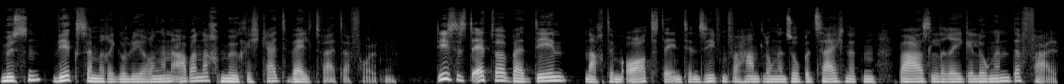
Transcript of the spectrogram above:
müssen wirksame Regulierungen aber nach Möglichkeit weltweit erfolgen. Dies ist etwa bei den nach dem Ort der intensiven Verhandlungen so bezeichneten Basel-Regelungen der Fall.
